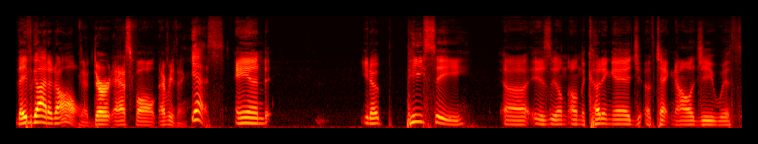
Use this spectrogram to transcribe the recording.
They've got it all. Know, dirt, asphalt, everything. Yes, and you know, PC uh, is on, on the cutting edge of technology with,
